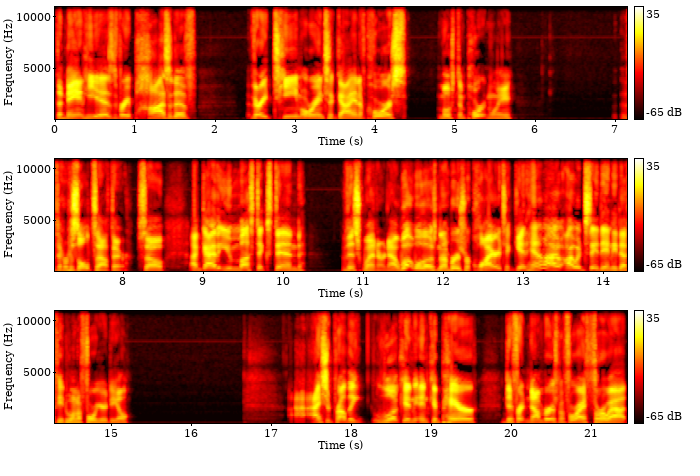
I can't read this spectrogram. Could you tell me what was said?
the man he is, very positive, very team oriented guy, and of course, most importantly, the results out there. So, a guy that you must extend this winter. Now, what will those numbers require to get him? I, I would say Danny Duffy would want a four year deal. I should probably look and, and compare different numbers before I throw out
